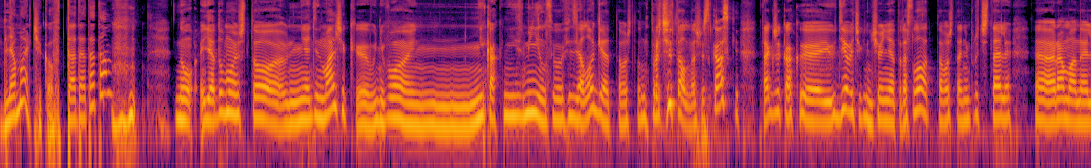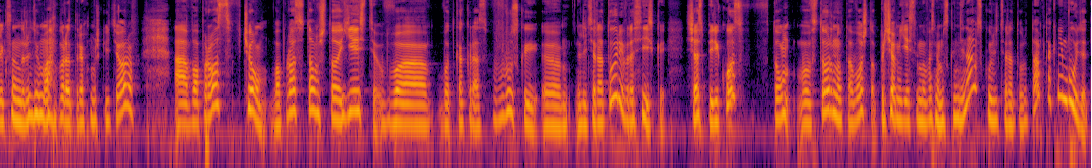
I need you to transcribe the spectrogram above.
для мальчиков? Та-та-та-там. Ну, я думаю, что ни один мальчик, э, у него никак не изменилась его физиология от того, что он прочитал наши сказки, так же, как э, и у девочек ничего не отросло от того, что они прочитали э, романы Александра Дюма про трех мушкетеров. А вопрос в чем? Вопрос в том, что есть в вот как раз в русской э, литературе, в российской, сейчас перекос том, в сторону того, что... Причем, если мы возьмем скандинавскую литературу, там так не будет.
